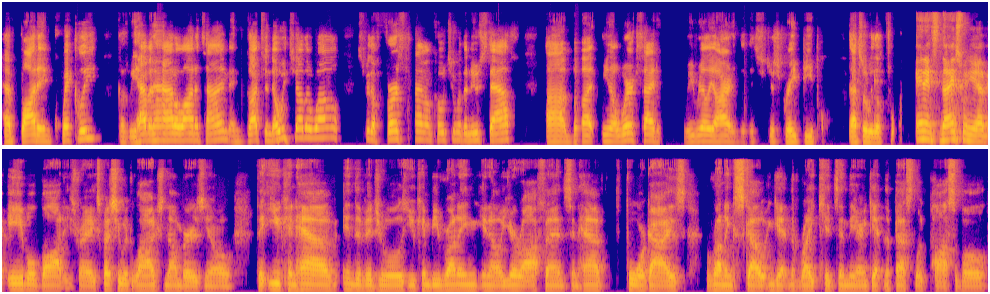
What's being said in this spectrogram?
have bought in quickly because we haven't had a lot of time and got to know each other well. It's been the first time I'm coaching with a new staff, uh, but you know we're excited. We really are. It's just great people. That's what we look for. And it's nice when you have able bodies, right? Especially with large numbers, you know, that you can have individuals, you can be running, you know, your offense and have four guys running scout and getting the right kids in there and getting the best look possible,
